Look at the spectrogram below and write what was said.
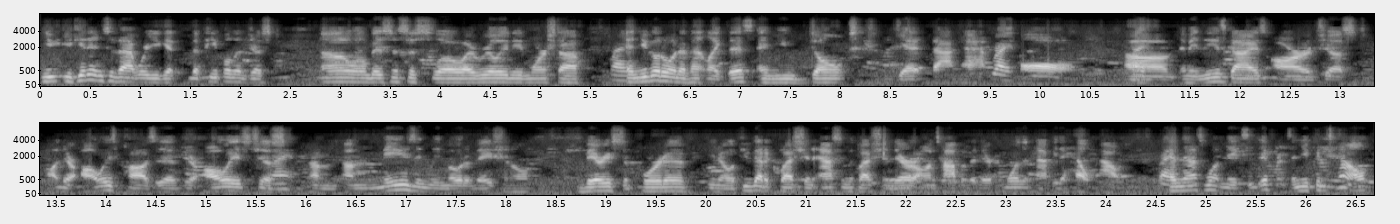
you, you get into that where you get the people that just oh well business is slow. I really need more stuff. Right. and you go to an event like this and you don't get that at Right. all. Right. um, i mean these guys are just they're always positive. They're always just um, amazingly motivational very supportive. You know if you've got a question ask them the question. They're on top of it. They're more than happy to help out right. and that's what makes a difference. And you can tell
